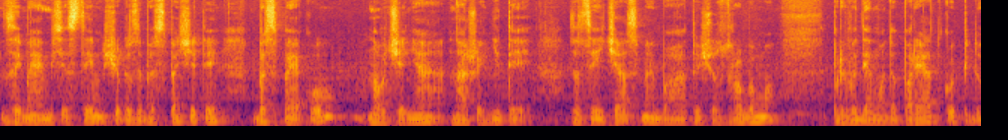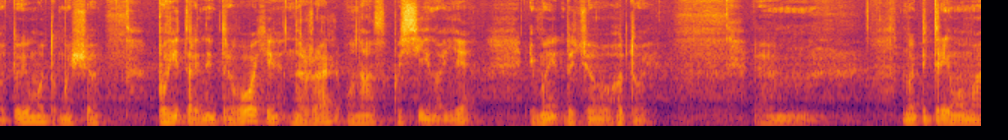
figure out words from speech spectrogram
займаємося з тим, щоб забезпечити безпеку навчання наших дітей. За цей час ми багато що зробимо, приведемо до порядку, підготуємо, тому що повітряні тривоги, на жаль, у нас постійно є, і ми до цього готові. Ем, Ми підтримуємо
